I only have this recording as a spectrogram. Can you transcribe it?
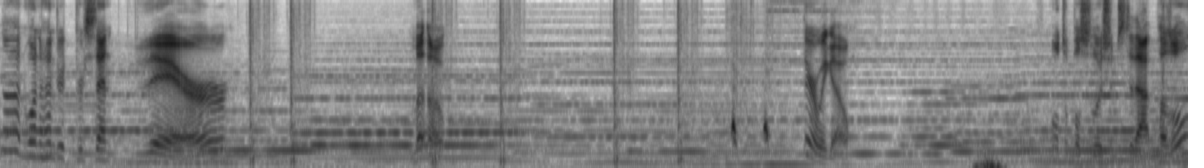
Not 100% there. Uh-oh. There we go. Multiple solutions to that puzzle.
